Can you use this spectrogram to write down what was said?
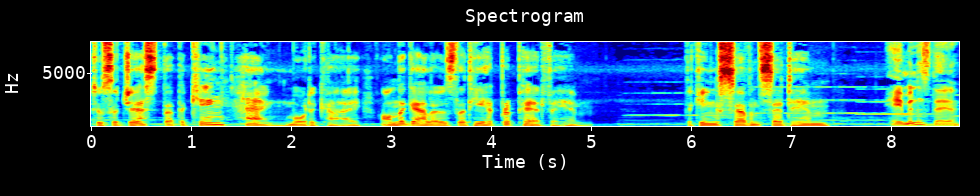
to suggest that the king hang Mordecai on the gallows that he had prepared for him. The king's servant said to him, Haman is there,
